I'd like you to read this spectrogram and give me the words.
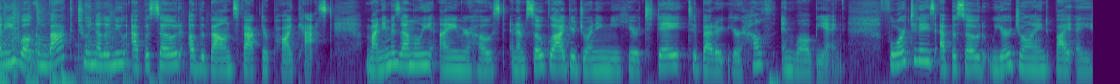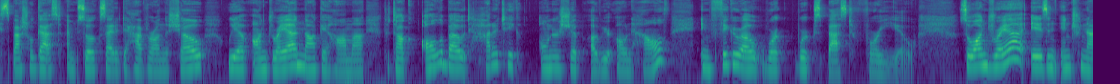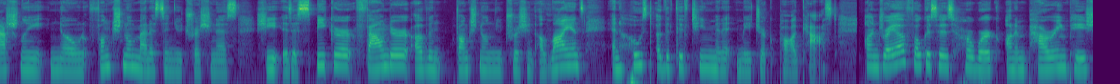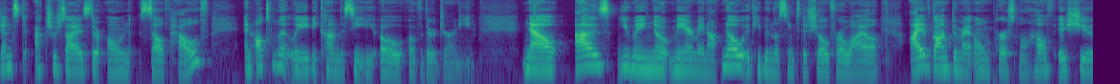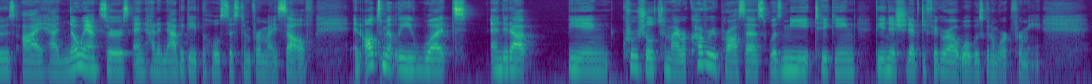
everybody. Welcome back to another new episode of the Balance Factor podcast. My name is Emily. I am your host, and I'm so glad you're joining me here today to better your health and well being. For today's episode, we are joined by a special guest. I'm so excited to have her on the show. We have Andrea Nakayama to talk all about how to take ownership of your own health and figure out what works best for you. So, Andrea is an internationally known functional medicine nutritionist. She is a speaker, founder of the Functional Nutrition Alliance, and host of the 15 Minute Matrix podcast. Andrea focuses her work on empowering patients to exercise their own self health and ultimately become the CEO of their journey. Now, as you may know, may or may not know, if you've been listening to the show for a while, I have gone through my own personal health issues. I had no answers and had to navigate the whole system for myself. And ultimately, what ended up being crucial to my recovery process was me taking the initiative to figure out what was going to work for me.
